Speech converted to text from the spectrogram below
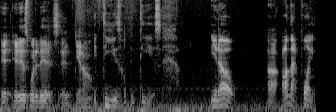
it, it is what it is. It, you know, It is what it is. You know, uh, on that point,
